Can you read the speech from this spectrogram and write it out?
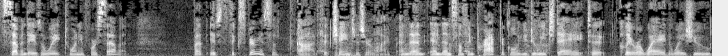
seven days a week, 24 7? But it's the experience of God that changes your life, and then and then something practical you do each day to clear away the ways you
